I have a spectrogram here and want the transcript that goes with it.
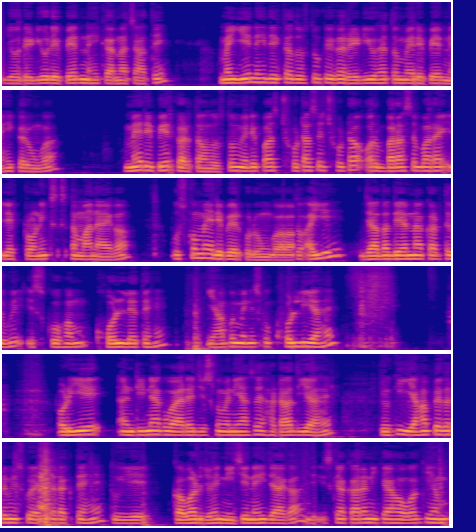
जो रेडियो रिपेयर नहीं करना चाहते। मैं ये नहीं देखता दोस्तों कि अगर रेडियो है तो मैं रिपेयर नहीं करूँगा। मैं रिपेयर करता हूँ दोस्तों, मेरे पास छोटा से छोटा और बड़ा से बड़ा इलेक्ट्रॉनिक्स सामान आएगा, उसको मैं रिपेयर करूँगा। तो आइए, ज़्यादा देर ना करते हुए इसको हम खोल लेते हैं। यहाँ पर मैंने इसको खोल लिया है। और ये एंटीना का वायर है जिसको मैंने यहाँ से हटा दिया है। क्योंकि यहाँ पे अगर हम इसको ऐसे रखते हैं तो ये कवर जो है नीचे नहीं जाएगा। इसका कारण क्या होगा कि हम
